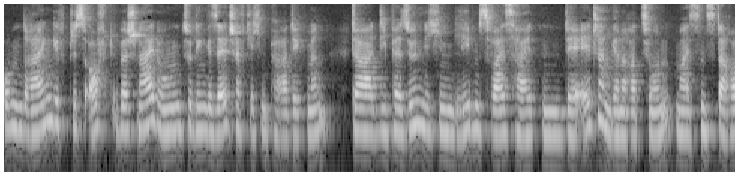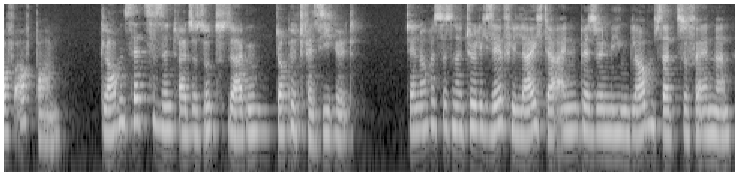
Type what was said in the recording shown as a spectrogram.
Obendrein gibt es oft Überschneidungen zu den gesellschaftlichen Paradigmen, da die persönlichen Lebensweisheiten der Elterngeneration meistens darauf aufbauen. Glaubenssätze sind also sozusagen doppelt versiegelt. Dennoch ist es natürlich sehr viel leichter, einen persönlichen Glaubenssatz zu verändern,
